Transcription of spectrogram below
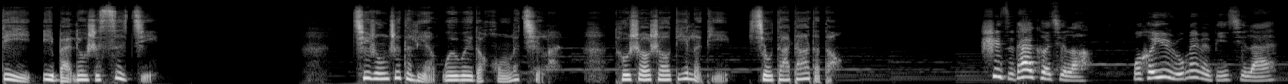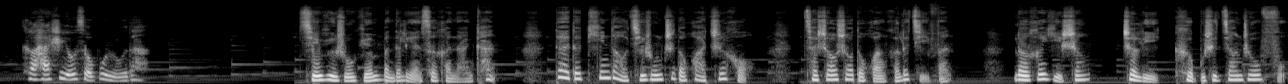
第一百六十四集。戚荣之的脸微微的红了起来，头稍稍低了低，羞答答的道：“世子太客气了，我和玉茹妹妹比起来，可还是有所不如的。”秦玉茹原本的脸色很难看，待得听到齐荣之的话之后，才稍稍的缓和了几分，冷哼一声：“这里可不是江州府，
